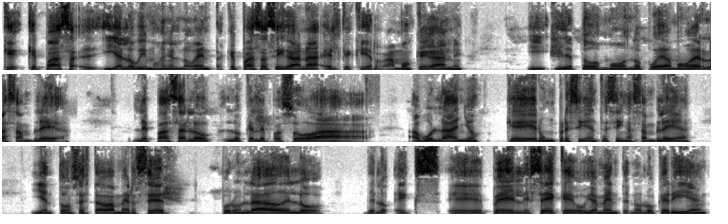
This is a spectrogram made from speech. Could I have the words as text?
¿Qué, ¿qué, pasa? Y ya lo vimos en el 90. ¿Qué pasa si gana el que querramos que gane y, y de todos modos no pueda mover la asamblea? Le pasa lo, lo que le pasó a, a Bolaños, que era un presidente sin asamblea y entonces estaba merced, por un lado, de los de los ex eh, PLC, que obviamente no lo querían,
